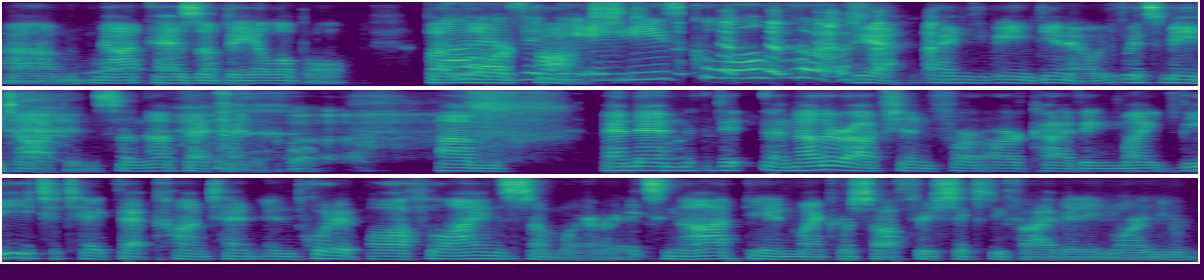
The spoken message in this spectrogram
um, not as available, but Not lower as in cost. the 80s cool. Yeah, I mean, you know, it's me talking, so not that kind of cool. Um, and then the, another option for archiving might be to take that content and put it offline somewhere. It's not in Microsoft 365 anymore. You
